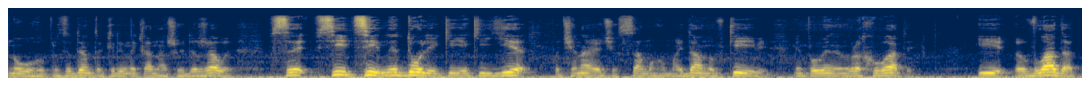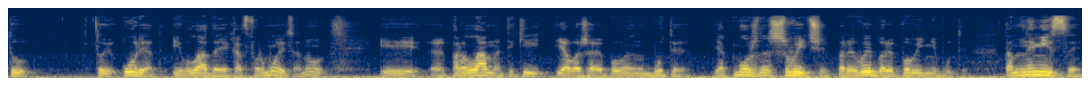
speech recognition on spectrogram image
нового президента, керівника нашої держави, все, всі ці недоліки, які є, починаючи з самого Майдану в Києві, він повинен врахувати. І е, влада, ту, той уряд і влада, яка сформується, ну і е, парламент, який я вважаю, повинен бути як можна швидше. Перевибори повинні бути. Там не місце е,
